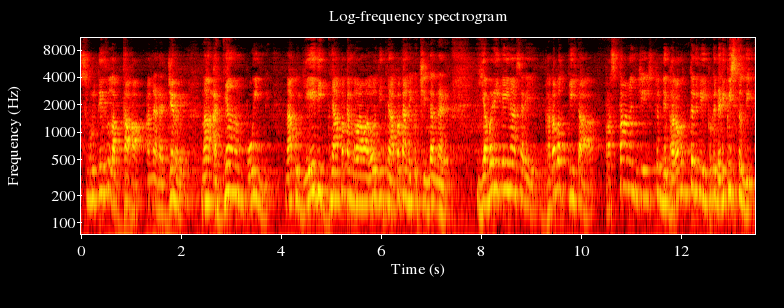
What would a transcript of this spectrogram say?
స్మృతిర్లబ్ధ అన్నాడు అర్జునుడు. నా అజ్ఞానం పోయింది. నాకు ఏది జ్ఞాపకం రావాలో అది జ్ఞాపకానికి వచ్చింది అన్నాడు ఎవరికైనా సరే భగవద్గీత ప్రస్థానం చేయిస్తుంది భగవంతుడి వైపుకి నడిపిస్తుంది.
